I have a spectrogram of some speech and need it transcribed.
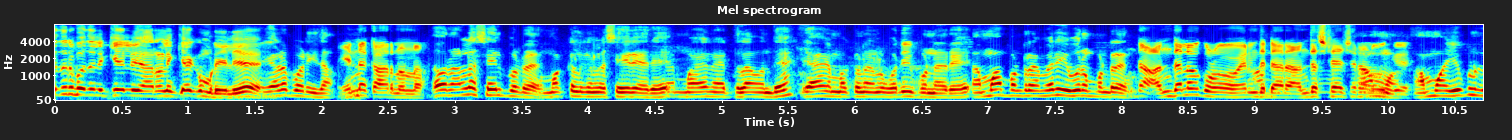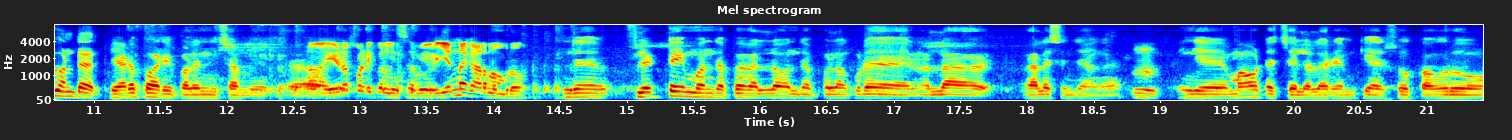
எதிர் பதில் கேள்வி யாராலையும் கேட்க முடியலையே? எடப்பாடி தான். என்ன காரணம்னா? அவர் நல்லா செயல்படுறாரு மக்களுக்கு நல்லா செய்யறாரு மழை நேரத்துல வந்து ஏழை மக்கள் நல்லா உதவி பண்ணாரு. அம்மா பண்ற மாதிரி இவரும் பண்றாரு. இந்த அந்த அளவுக்கு உயர்ந்துட்டாரு அந்த ஸ்டேச்சர் ஆமா. அளவுக்கு. அம்மா இவங்களுக்கு வந்துட்டாரு. எடப்பாடி பழனிசாமி. எடப்பாடி பழனிசாமி. என்ன காரணம் ப்ரோ இந்த ஃப்ளட் டைம் வந்தப்ப வெள்ளம் வந்தப்பெல்லாம் கூட நல்லா வேலை செஞ்சாங்க. இங்க மாவட்ட செயலாளர் எம் கே அசோக் அவரும்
